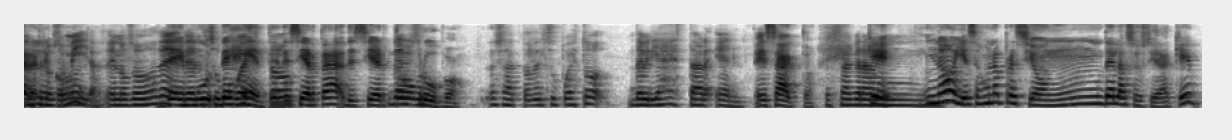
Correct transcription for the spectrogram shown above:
en entre los ojos comillas, en los ojos de, de, del gente, de cierta, de cierto grupo. Exacto, del supuesto deberías estar en Exacto. esa gran... Que, no, y esa es una presión de la sociedad que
